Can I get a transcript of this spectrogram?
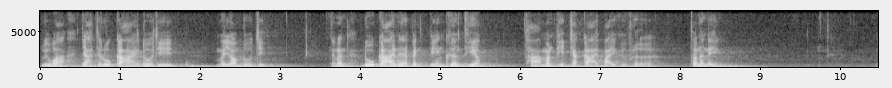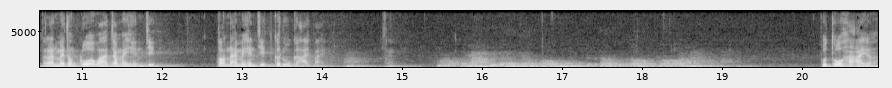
หรือว่าอยากจะรู้กายโดยที่ไม่ยอมดูจิต ดังนั้นดูกายเนี่ยเป็นเพียงเครื่องเทียบ ถ้ามันผิดจากกายไปคือเผลอเท่านั้นเองดังนั้นไม่ต้องกลัวว่าจะไม่เห็นจิต ตอนไหนไม่เห็นจิตก็ดูกายไปพุทโธหายเหรอ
